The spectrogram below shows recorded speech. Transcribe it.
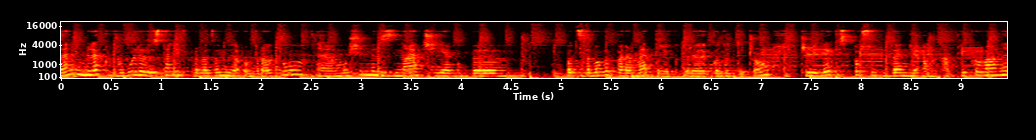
Zanim lek w ogóle zostanie wprowadzony do obrotu, e, musimy znać jakby podstawowe parametry, które go dotyczą, czyli w jaki sposób będzie on aplikowany,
